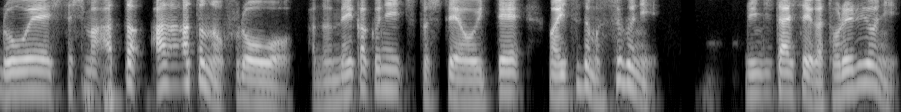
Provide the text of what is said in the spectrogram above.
漏洩してしまう後あ後のフローをあの明確にちょっとしておいて、まあ、いつでもすぐに臨時体制が取れるように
